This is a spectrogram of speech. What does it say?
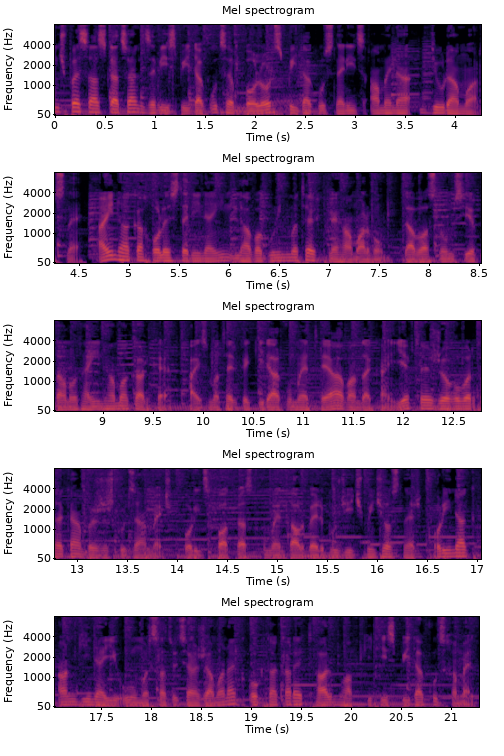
Ինչպես հասկացանք, ձվի սպիտակուցը բոլոր սպիտակուցներից ամենադյուրամարսն է։ Այն հակախոլեստերինային լավագույն մթերքն է համարվում, լավացնում սիրտանոթային համակարգը։ Այս մթերքը կիրառվում է թե ավանդական եւ թե ժողովրդական բժշկության մեջ, որից պատրաստվում են տարբեր բուժիչ միջոցներ։ Օրինակ, անգինայի ու մրսածության ժամանակ օգտակար է թարմ հավքիթի սպիտակուց խմել։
